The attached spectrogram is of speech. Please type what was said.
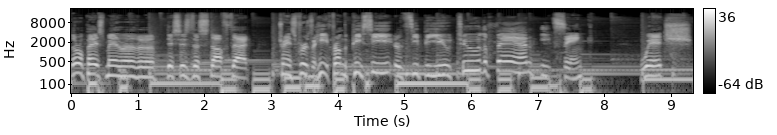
thermal paste, man. This is the stuff that transfers the heat from the PC or the CPU to the fan heat sink, which,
